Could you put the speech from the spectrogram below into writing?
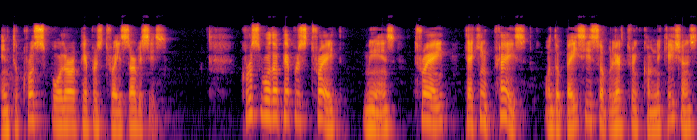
into cross-border paperless trade services. Cross-border paperless trade means trade taking place on the basis of electronic communications,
